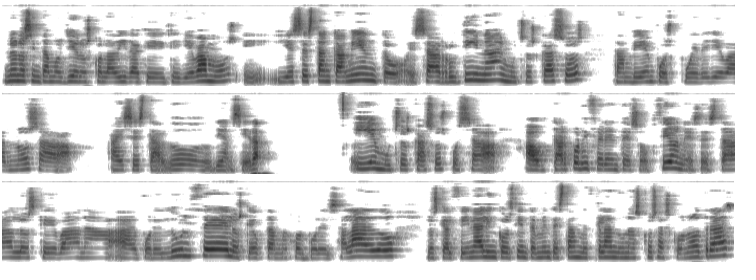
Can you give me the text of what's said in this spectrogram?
no nos sintamos llenos con la vida que, llevamos y, ese estancamiento, esa rutina, en muchos casos, también pues, puede llevarnos a, a ese estado de ansiedad. Y en muchos casos, pues a, optar por diferentes opciones. Están los que van a, por el dulce, los que optan mejor por el salado, los que al final inconscientemente están mezclando unas cosas con otras,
